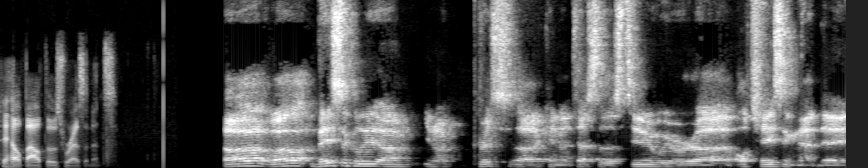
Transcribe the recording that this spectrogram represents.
to help out those residents? Uh, well, basically, um, you know, Chris uh, can attest to this too. We were uh, all chasing that day,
